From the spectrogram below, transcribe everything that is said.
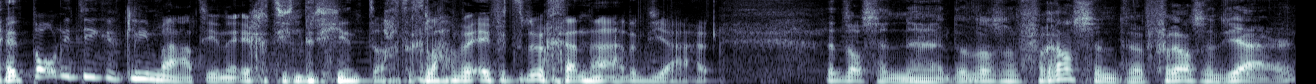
Het politieke klimaat in 1983. Laten we even teruggaan naar het jaar. Dat was een, eh, dat was een verrassend, eh, verrassend jaar.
